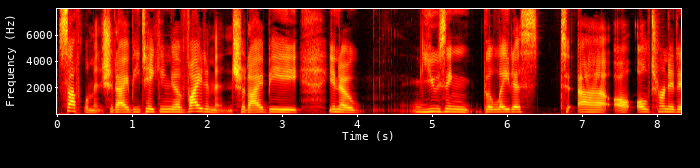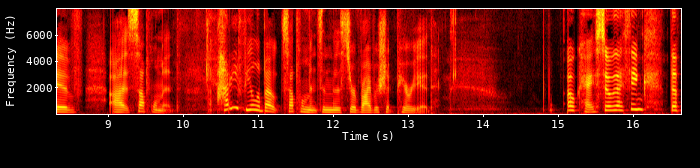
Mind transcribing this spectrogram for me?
supplements? Should I be taking a vitamin? Should I be, you know, using the latest uh, alternative uh, supplement. How do you feel about supplements in the survivorship period? Okay, so I think the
